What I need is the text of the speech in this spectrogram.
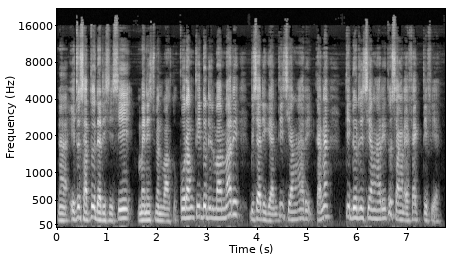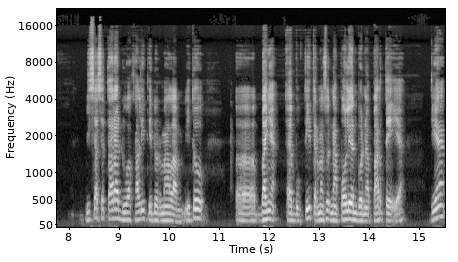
Nah, itu satu dari sisi manajemen waktu. Kurang tidur di malam hari bisa diganti siang hari. Karena tidur di siang hari itu sangat efektif ya. Bisa setara dua kali tidur malam. Itu eh, banyak eh, bukti termasuk Napoleon Bonaparte ya. Dia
